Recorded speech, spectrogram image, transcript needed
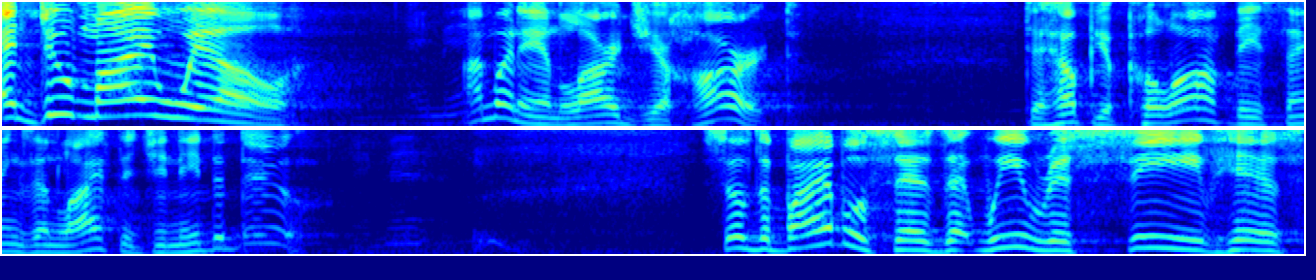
and do my will. Amen. I'm going to enlarge your heart to help you pull off these things in life that you need to do. Amen. So the Bible says that we receive his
